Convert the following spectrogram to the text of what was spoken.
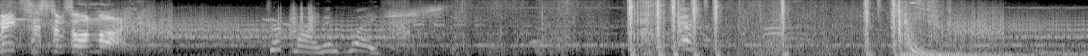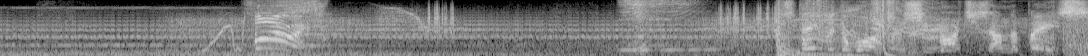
Main systems online. Trip mine in place! Forward! Stay with the Walker as she marches on the base.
